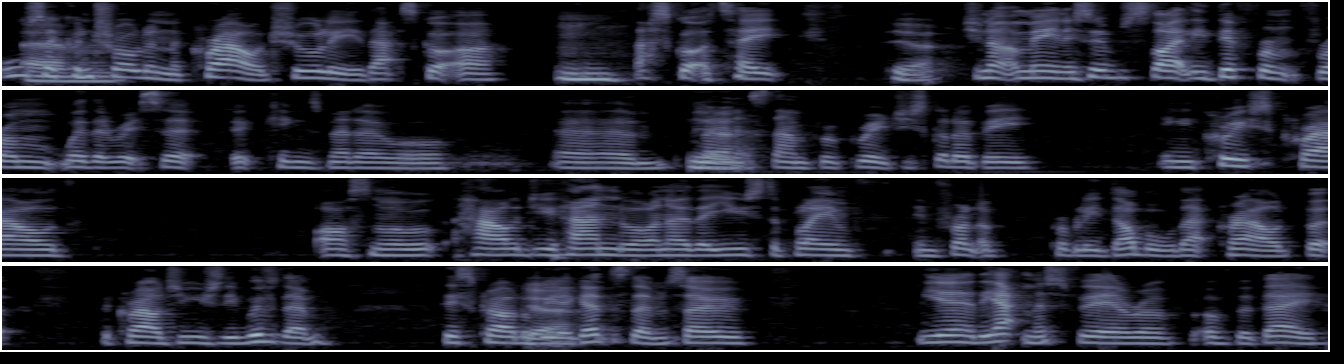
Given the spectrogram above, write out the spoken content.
Also Um, controlling the crowd. Surely that's got to Mm. that's got to take. Yeah. Do you know what I mean? It's slightly different from whether it's at, at Kings Meadow or um, playing Yeah. at Stamford Bridge. It's got to be an increased crowd. Arsenal, how do you handle? I know they used to play in, in front of probably double that crowd, but the crowd's usually with them. This crowd will Yeah. be against them. So, yeah, the atmosphere of, of the day,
